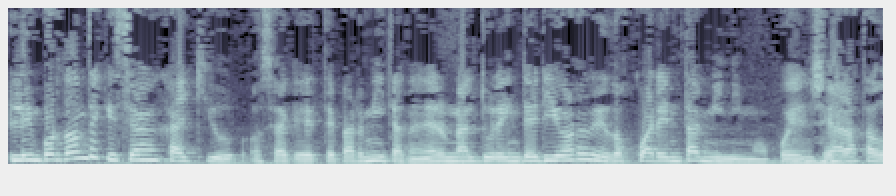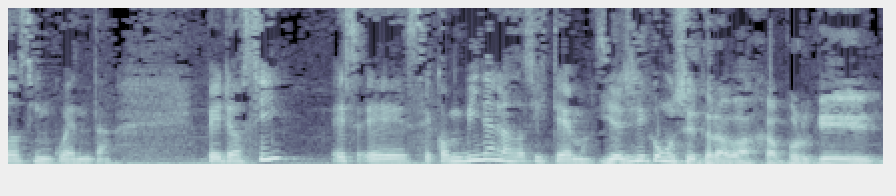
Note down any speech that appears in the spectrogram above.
Lo importante es que sean high cube, o sea que te permita tener una altura interior de 240 mínimo. Pueden llegar hasta 250. Pero sí, eh, se combinan los dos sistemas. ¿Y allí cómo se trabaja? Porque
